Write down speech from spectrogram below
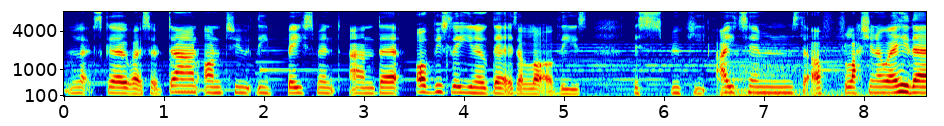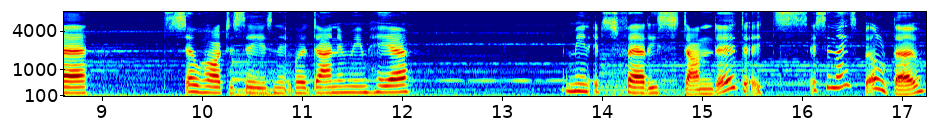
Let's go. Right, so down onto the basement, and uh, obviously, you know, there is a lot of these, this spooky items that are flashing away there. It's so hard to see, isn't it? We've got a dining room here. I mean, it's fairly standard. It's it's a nice build though.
